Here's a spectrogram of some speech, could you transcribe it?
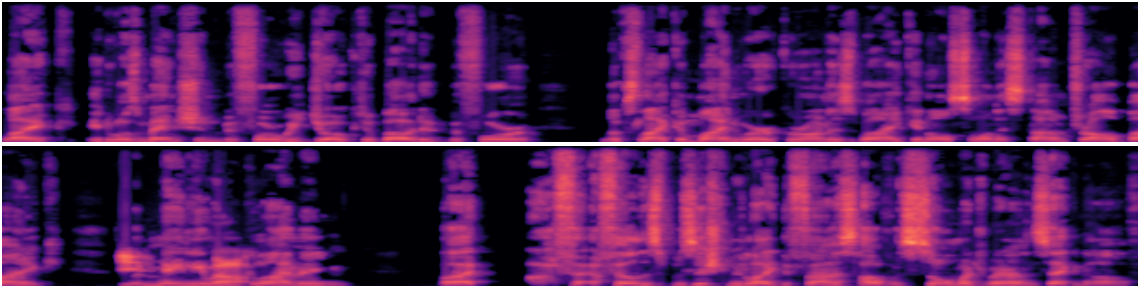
Like it was mentioned before, we joked about it before. Looks like a mine worker on his bike and also on his time trial bike, Yeah, but mainly when climbing. But I felt his position in like the first half was so much better than the second half.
